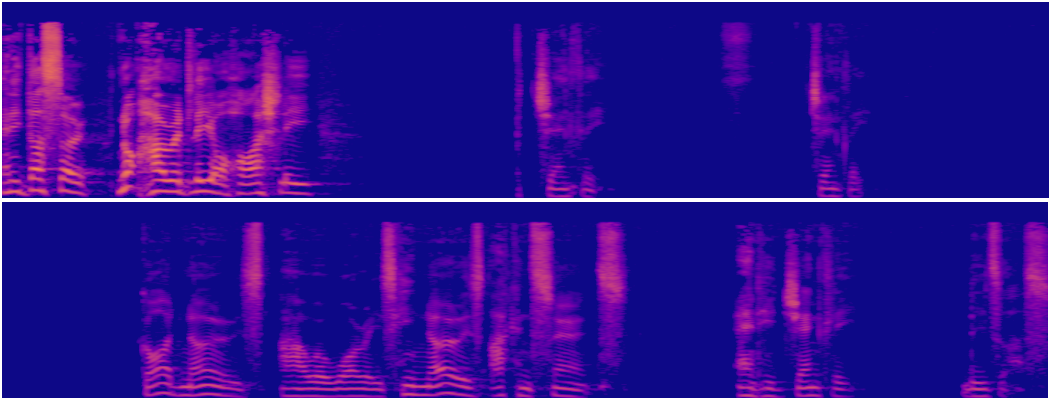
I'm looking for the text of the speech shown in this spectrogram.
And he does so not hurriedly or harshly gently. Gently. God knows our worries, He knows our concerns, and He gently leads us.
